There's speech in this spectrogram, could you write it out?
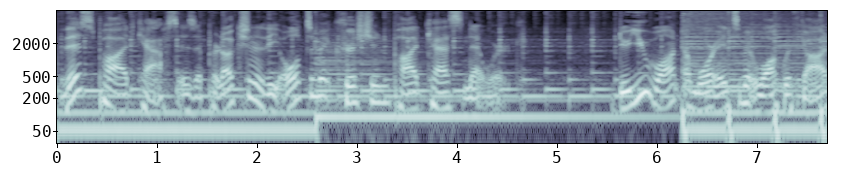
This podcast is a production of the Ultimate Christian Podcast Network. Do you want a more intimate walk with God?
